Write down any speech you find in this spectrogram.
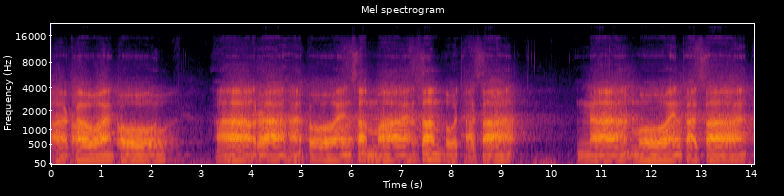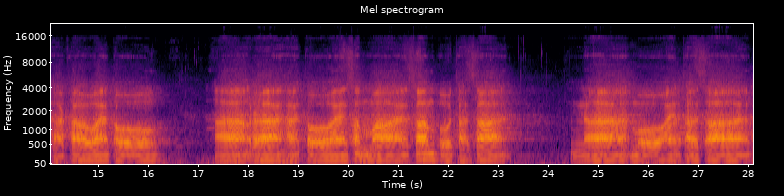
ภะคะวะโตอะระหะโตสัมมาสัมพุทธัสสะนะโมตัสสะภะคะวะโตอะระ มพุทธัสสะนะโมตัสสะภ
